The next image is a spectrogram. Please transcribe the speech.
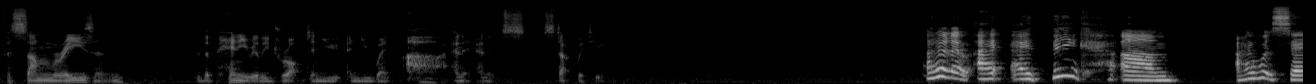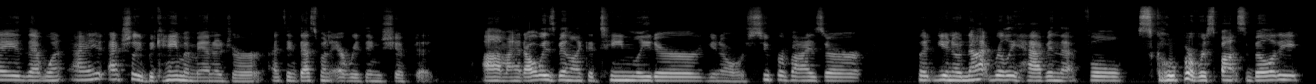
for some reason the penny really dropped and you and you went ah oh, and it, and it's stuck with you I don't know. I I think um, I would say that when I actually became a manager, I think that's when everything shifted. Um, I had always been like a team leader, you know, or supervisor, but you know, not really having that full scope of responsibility.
